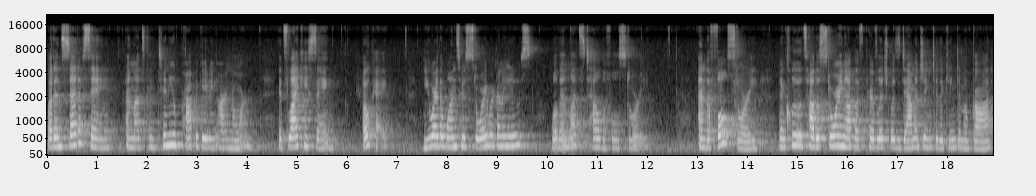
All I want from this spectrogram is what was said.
but instead of saying, and let's continue propagating our norm, it's like he's saying, okay, you are the ones whose story we're going to use? Well, then let's tell the full story. And the full story includes how the storing up of privilege was damaging to the kingdom of God,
